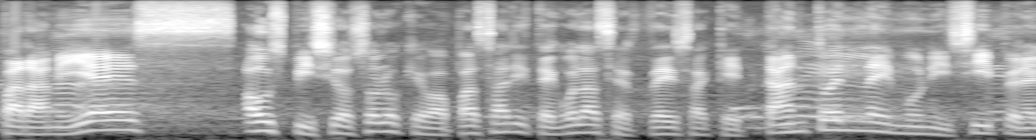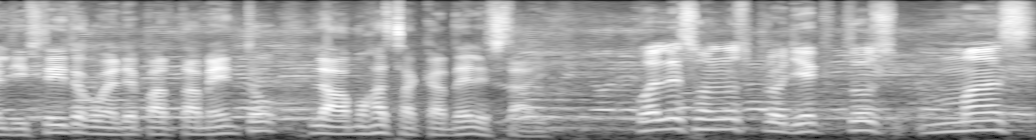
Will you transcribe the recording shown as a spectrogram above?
Para mí es auspicioso lo que va a pasar y tengo la certeza que tanto en el municipio, en el distrito como en el departamento la vamos a sacar del estadio. ¿Cuáles son los proyectos más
